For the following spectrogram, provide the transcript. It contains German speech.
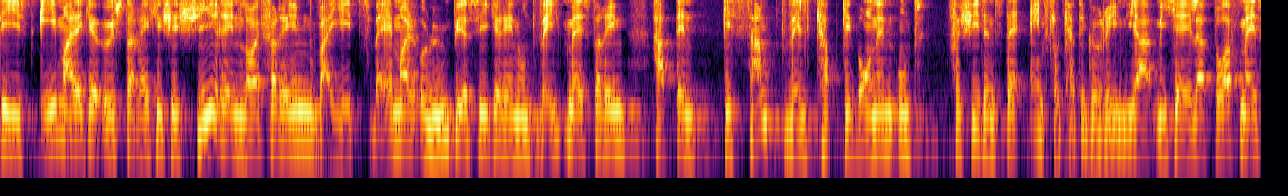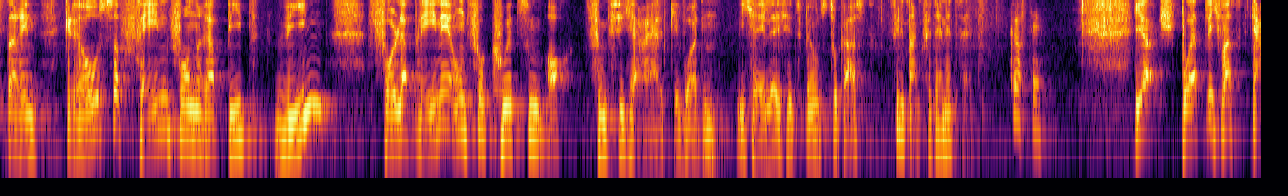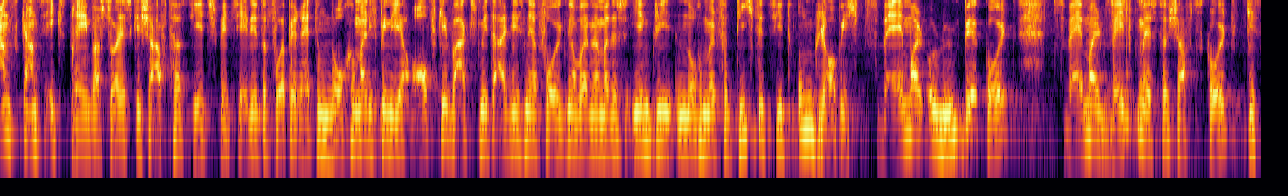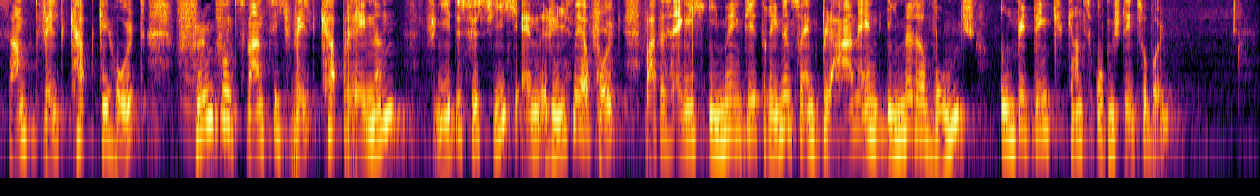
Sie ist ehemalige österreichische Skirennläuferin, war je zweimal Olympiasiegerin und Weltmeisterin, hat den Gesamtweltcup gewonnen und verschiedenste Einzelkategorien. Ja, Michaela Dorfmeisterin, großer Fan von Rapid Wien, voller Pläne und vor kurzem auch 50 Jahre alt geworden. Michaela ist jetzt bei uns zu Gast. Vielen Dank für deine Zeit. Grüß dich. Ja, sportlich war es ganz, ganz extrem, was du alles geschafft hast. Jetzt speziell in der Vorbereitung noch einmal. Ich bin ja aufgewachsen mit all diesen Erfolgen, aber wenn man das irgendwie noch einmal verdichtet sieht, unglaublich. Zweimal Olympiagold, zweimal Weltmeisterschaftsgold, Gesamtweltcup geholt, 25 Weltcuprennen, jedes für sich ein Riesenerfolg. War das eigentlich immer in dir drinnen, so ein Plan, ein innerer Wunsch, unbedingt ganz oben stehen zu wollen?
